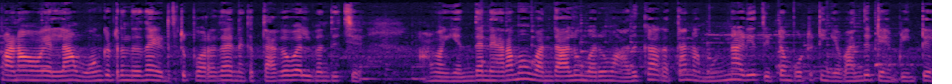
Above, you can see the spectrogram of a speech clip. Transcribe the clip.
பணம் எல்லாம் உங்ககிட்ட இருந்து தான் எடுத்துகிட்டு போகிறதா எனக்கு தகவல் வந்துச்சு. அவன் எந்த நேரமும் வந்தாலும் வருவான். அதுக்காகத்தான் நான் முன்னாடியே திட்டம் போட்டுட்டு இங்கே வந்துட்டேன் அப்படின்ட்டு.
